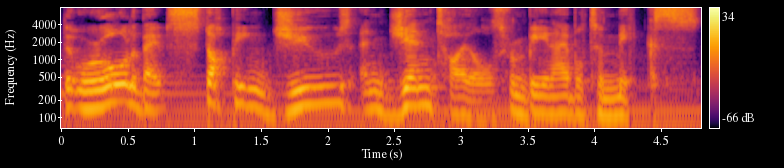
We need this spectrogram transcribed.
that were all about stopping Jews and Gentiles from being able to mix.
